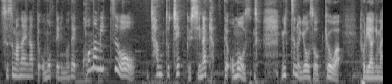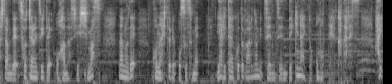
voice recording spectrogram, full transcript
進まないなって思ってるのでこの3つをちゃんとチェックしなきゃって思う 3つの要素を今日は取り上げましたのでそちらについてお話しします。なのでこんな人におすすめやりたいことがあるのに全然できないと思っている方です。はい。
